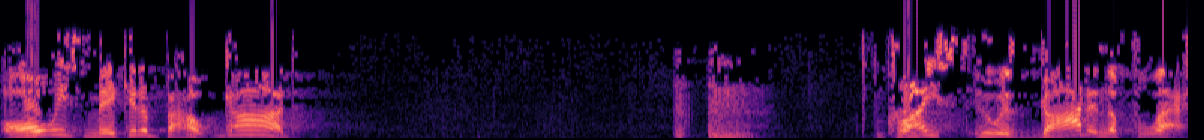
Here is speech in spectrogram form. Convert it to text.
Always make it about God. Christ, who is God in the flesh,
